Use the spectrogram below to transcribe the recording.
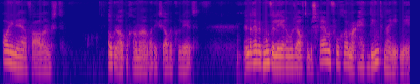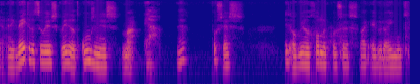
Ordinaire faalangst. Ook een oud programma wat ik zelf heb geleerd. En dat heb ik moeten leren om mezelf te beschermen vroeger, maar het dient mij niet meer. En ik weet dat het zo is, ik weet dat het onzin is, maar ja, hè? proces is ook weer een goddelijk proces waar ik even doorheen moet.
